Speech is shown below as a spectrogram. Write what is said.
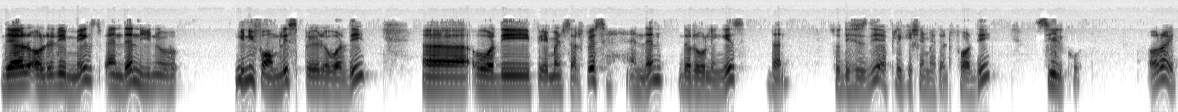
They are already mixed and then you know uniformly sprayed over the uh, over the pavement surface and then the rolling is done. So, this is the application method for the seal coat alright.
